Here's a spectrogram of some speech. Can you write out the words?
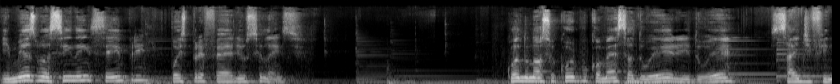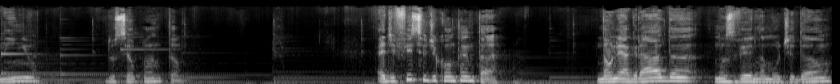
e mesmo assim nem sempre, pois prefere o silêncio. Quando nosso corpo começa a doer e doer, sai de fininho do seu plantão. É difícil de contentar. Não lhe agrada nos ver na multidão,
